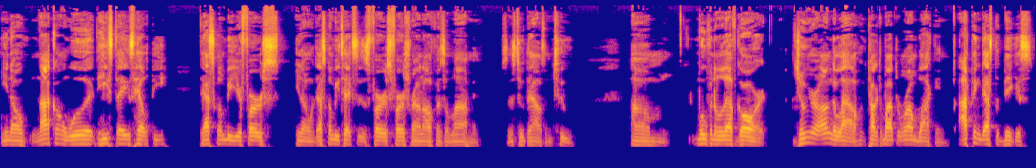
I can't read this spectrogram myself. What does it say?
you know, knock on wood, he stays healthy. That's going to be your first, you know, that's going to be Texas's first first round offensive lineman since 2002. Um, moving to left guard, Junior Angilau talked about the run blocking. I think that's the biggest,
